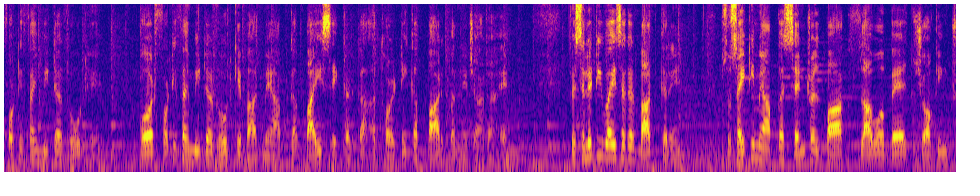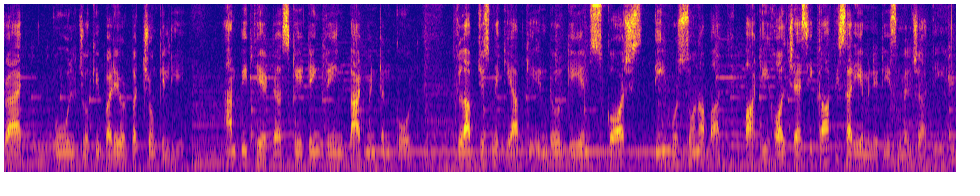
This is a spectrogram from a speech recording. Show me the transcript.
45 मीटर रोड है और 45 मीटर रोड के बाद में आपका 22 एकड़ का अथॉरिटी का पार्क बनने जा रहा है। फैसिलिटी वाइज अगर बात करें सोसाइटी में आपका central park flower bed jogging track pool जो कि बड़े और बच्चों के लिए amphitheatre skating rink badminton court club, जिसमें कि आपकी इंडोर गेम्स स्कॉश टीम और सोनाबाद पार्टी हॉल जैसी काफ़ी सारी एम्यूनिटीज़ मिल जाती हैं।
